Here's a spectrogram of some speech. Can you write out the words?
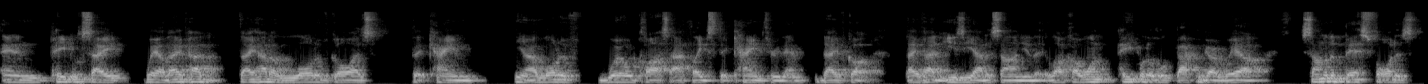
and people say, "Wow, they've had they had a lot of guys that came, you know, a lot of world class athletes that came through them. They've got they've had Izzy Adesanya. That like I want people to look back and go, wow, some of the best fighters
